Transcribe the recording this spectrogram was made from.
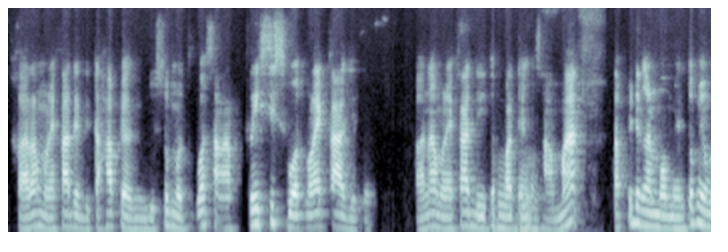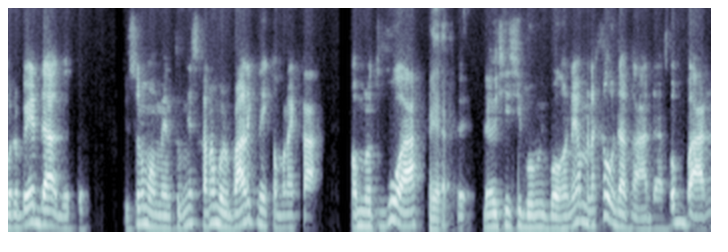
Sekarang mereka ada di tahap yang justru menurut gue sangat krisis buat mereka gitu. Karena mereka di tempat yang hmm. sama, tapi dengan momentum yang berbeda gitu. Justru momentumnya sekarang berbalik nih ke mereka. Kalau menurut gue, yeah. dari sisi bumi bohongnya mereka udah gak ada beban,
